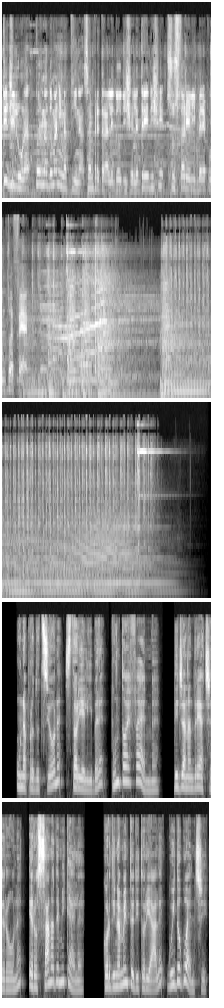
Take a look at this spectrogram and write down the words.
TG Luna torna domani mattina, sempre tra le 12 e le 13, su storielibere.fm. Una produzione storielibere.fm di Gianandrea Cerone e Rossana De Michele. Coordinamento editoriale Guido Guenci.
